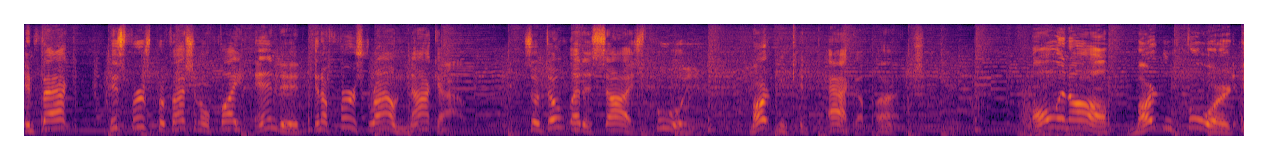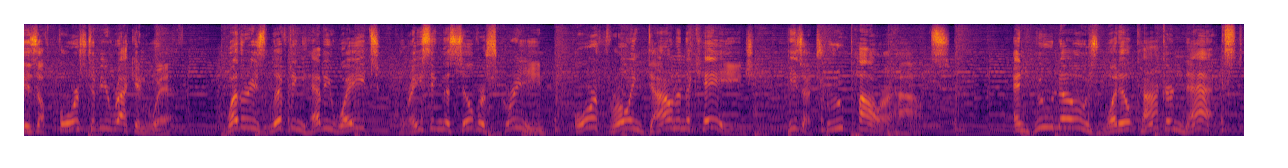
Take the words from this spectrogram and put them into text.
In fact, his first professional fight ended in a first round knockout. So don't let his size fool you. Martin can pack a punch. All in all, Martin Ford is a force to be reckoned with. Whether he's lifting heavy weights, gracing the silver screen, or throwing down in the cage, he's a true powerhouse. And who knows what he'll conquer next?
